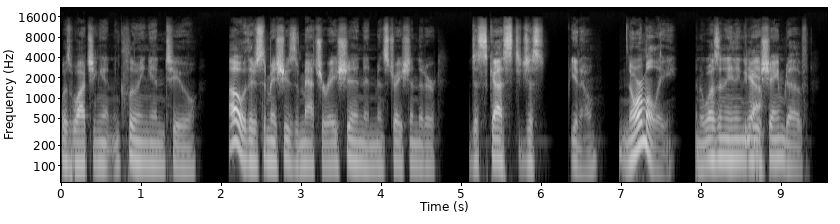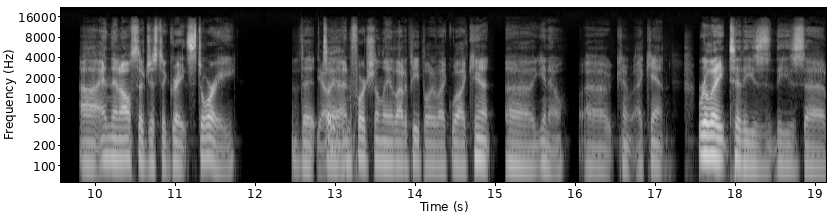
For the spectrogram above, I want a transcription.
was watching it and cluing into, oh, there's some issues of maturation and menstruation that are discussed just you know normally, and it wasn't anything to Yeah. be ashamed of uh, and then also just a great story that Oh, uh, unfortunately a lot of people are like well i can't uh you know uh can, i can't relate to these these uh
